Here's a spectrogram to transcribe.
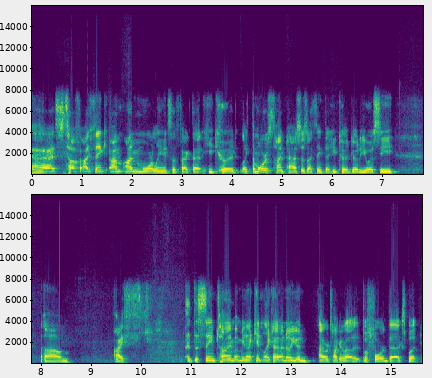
ah, it's tough. I think I'm I'm more leaning to the fact that he could like the more his time passes, I think that he could go to USC. Um, I th- at the same time, I mean, I can like I, I know you and I were talking about it before, Dax, but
